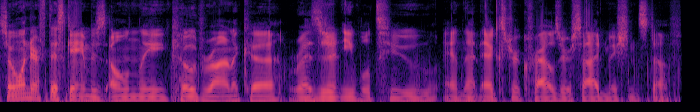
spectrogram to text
So I wonder if this game is only Code Veronica, Resident Evil 2, and that extra Krauser side mission stuff.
